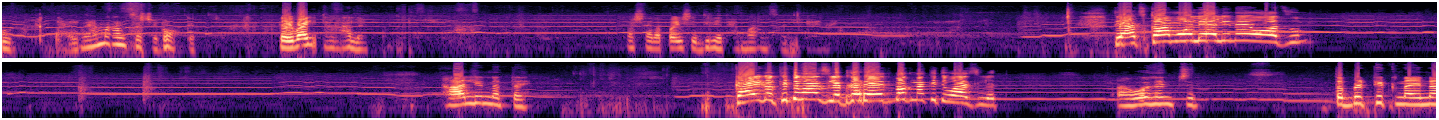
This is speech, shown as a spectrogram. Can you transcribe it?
काय नाही माणसाच्या डोक्यात? लय वाईट झालं. कशाला पैसे दिले त्या माणसाने? काय नाही. ते आज कामवाली आली नाही हो अजून. आली ना ताई. काय ग किती वाजलेत घड्याळात? बघ ना किती वाजलेत. अहो ह्यांची तब्येत ठीक नाही ना.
